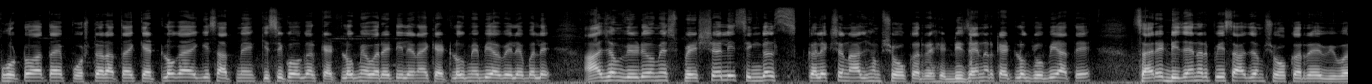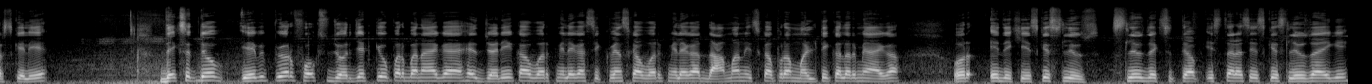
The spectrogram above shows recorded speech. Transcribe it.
फ़ोटो आता है पोस्टर आता है कैटलॉग आएगी साथ में। किसी को अगर कैटलॉग में वैरायटी लेना है कैटलॉग में भी अवेलेबल है। आज हम वीडियो में स्पेशली सिंगल्स कलेक्शन आज हम शो कर रहे हैं। डिज़ाइनर कैटलॉग जो भी आते हैं, सारे डिज़ाइनर पीस आज हम शो कर रहे हैं व्यूवर्स के लिए। देख सकते हो, ये भी प्योर फोक्स जॉर्जेट के ऊपर बनाया गया है। जरी का वर्क मिलेगा सीक्वेंस का वर्क मिलेगा, दामन इसका पूरा मल्टी कलर में आएगा। और ये देखिए इसकी स्लीव्स स्लीव्स देख सकते हो आप, इस तरह से इसकी स्लीव्स आएगी।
